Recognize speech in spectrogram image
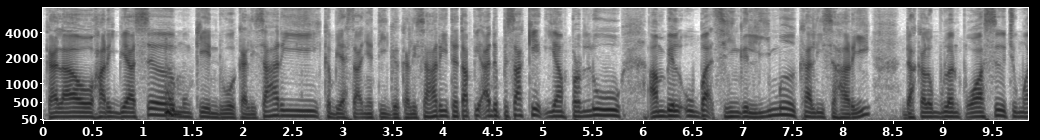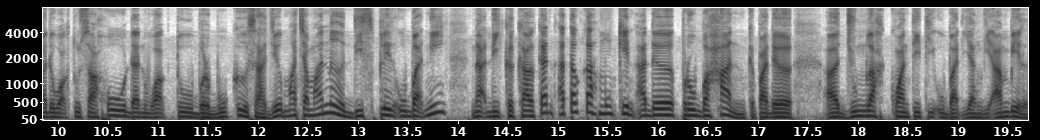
kalau hari biasa hmm. mungkin dua kali sehari, kebiasaannya tiga kali sehari, tetapi ada pesakit yang perlu ambil ubat sehingga lima kali sehari. Dah kalau bulan puasa cuma ada waktu sahur dan waktu berbuka saja, macam mana disiplin ubat ni nak dikekalkan ataukah mungkin ada perubahan kepada uh, jumlah kuantiti ubat yang diambil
